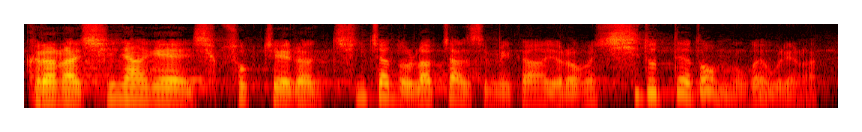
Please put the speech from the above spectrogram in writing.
그러나 신약의 속죄일은 진짜 놀랍지 않습니까? 여러분 시도 때도 없는 거예요, 우리는.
